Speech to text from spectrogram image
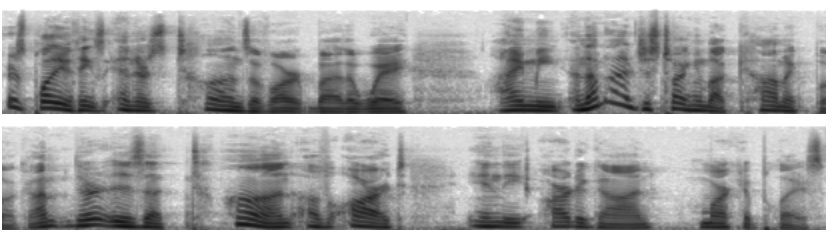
There's plenty of things, and there's tons of art, by the way. I mean, and I'm not just talking about comic book. I'm, there is a ton of art in the Artegon Marketplace.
